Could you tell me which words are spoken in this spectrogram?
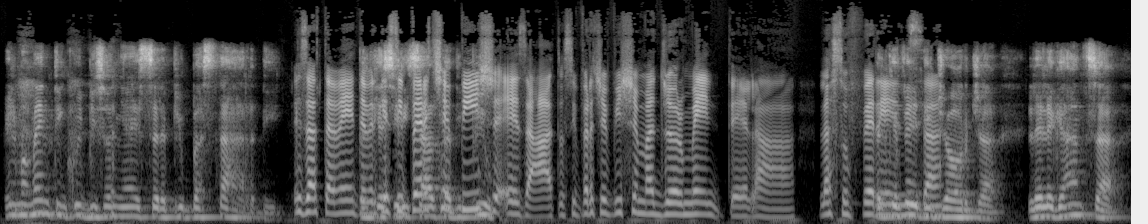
è il momento in cui bisogna essere più bastardi. Esattamente, Perché perché, si si, percepisce, esatto, si percepisce maggiormente la, la sofferenza. Perché vedi, Giorgia, l'eleganza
